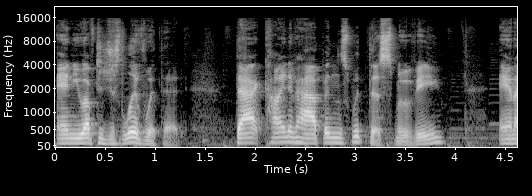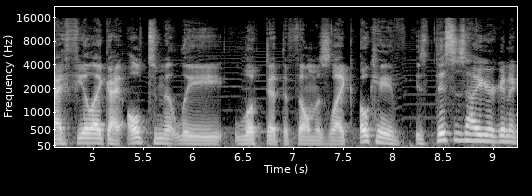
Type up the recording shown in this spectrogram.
And you have to just live with it that kind of happens with this movie. And I feel like I ultimately looked at the film as like, okay, is this is how you're gonna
